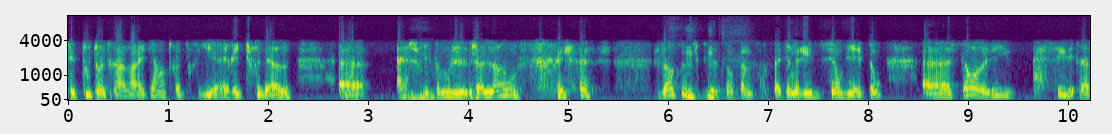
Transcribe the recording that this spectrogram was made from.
c'est tout un travail qu'a entrepris Eric Trudel. Euh, comme je, je lance, je lance une publication comme ça, peut-être une réédition bientôt. Euh, un livre assez euh,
